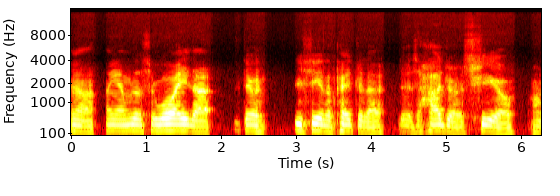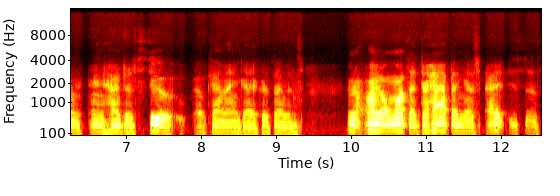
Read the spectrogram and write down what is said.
Yeah, I am just worried that there, you see in the picture that there's a Hydra shield on in Hydra's suit of America, Chris Evans. You know, I don't want that to happen because it's just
